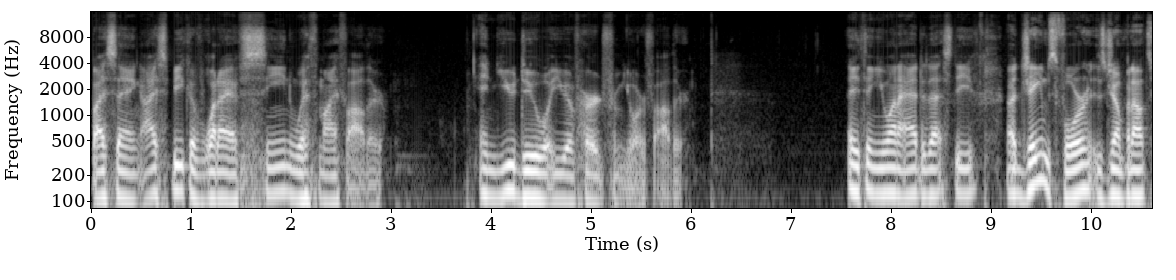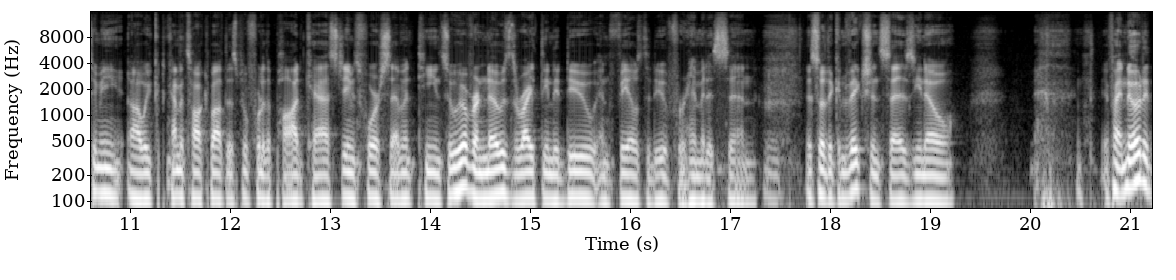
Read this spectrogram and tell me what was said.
by saying, I speak of what I have seen with my Father and you do what you have heard from your father. Anything you want to add to that, Steve? Uh, James 4 is jumping out to me. Uh, we kind of talked about this before the podcast. James 4 17. So whoever knows the right thing to do and fails to do it, for him it is sin. Mm. And so the conviction says, you know, if I know to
